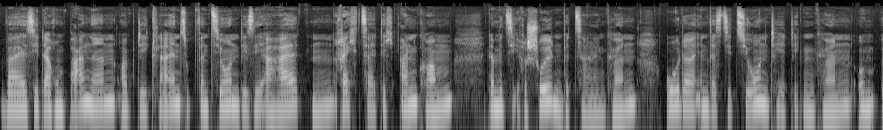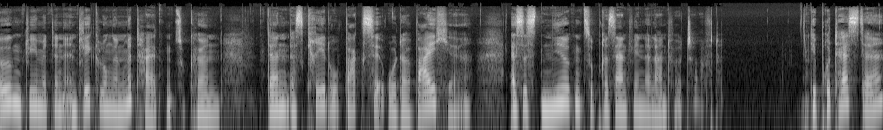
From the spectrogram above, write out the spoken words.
weil sie darum bangen, ob die kleinen Subventionen, die sie erhalten, rechtzeitig ankommen, damit sie ihre Schulden bezahlen können oder Investitionen tätigen können, um irgendwie mit den Entwicklungen mithalten zu können. Denn das Credo wachse oder weiche, es ist nirgends so präsent wie in der Landwirtschaft. Die Proteste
